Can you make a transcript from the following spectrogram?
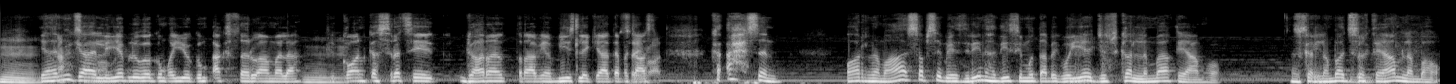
हम्म। यानी क्या? लियबलुकुम अय्युकुम अक्सर अमला। हम्म। कौन कसरत से 11 तरावियाँ 20 लेके आता है 50 का अहसन। और नमाज़ सबसे बेहतरीन हदीस के मुताबिक वही है जिसका लंबा क़याम हो। जिसका लंबा जिसका क़याम लंबा हो।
